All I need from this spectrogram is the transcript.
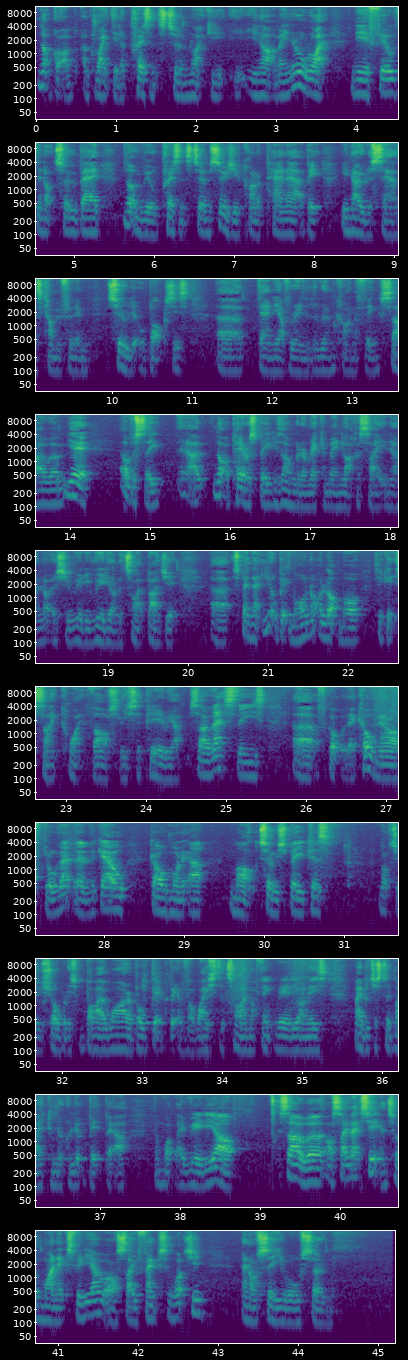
Not got a, a, great deal of presence to them like you you know what I mean? They're all right near field they're not too bad not a real presence to them as soon as you kind of pan out a bit you know the sounds coming from them two little boxes uh, down the other end of the room kind of thing. So um, yeah obviously you know not a pair of speakers I'm going to recommend like I say you know not if you're really really on a tight budget uh, spend that little bit more not a lot more to get something quite vastly superior so that's these uh, I forgot what they're called now after all that they're the Gale Gold Monitor Mark II speakers. Not too sure, but it's bi-wireable. Bit, bit of a waste of time, I think, really, on his. Maybe just to make them look a little bit better than what they really are. So uh, I'll say that's it. Until my next video, I'll say thanks for watching, and I'll see you all soon.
